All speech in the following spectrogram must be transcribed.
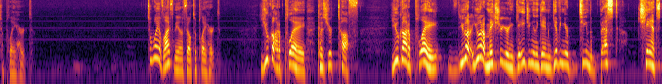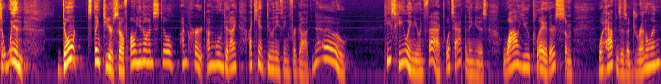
to play hurt. It's a way of life in the NFL to play hurt. You got to play because you're tough. You got to play, you got you to make sure you're engaging in the game and giving your team the best chance to win. Don't think to yourself, oh, you know, I'm still, I'm hurt, I'm wounded, I, I can't do anything for God. No. He's healing you. In fact, what's happening is while you play, there's some, what happens is adrenaline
